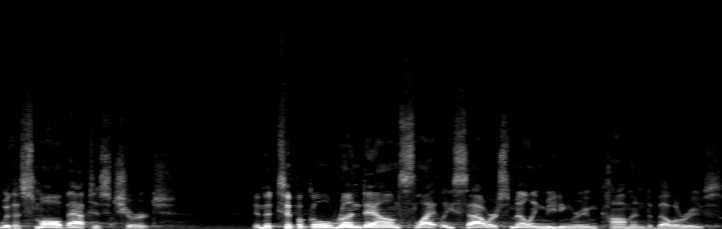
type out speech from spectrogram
with a small Baptist church in the typical rundown, slightly sour smelling meeting room common to Belarus.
